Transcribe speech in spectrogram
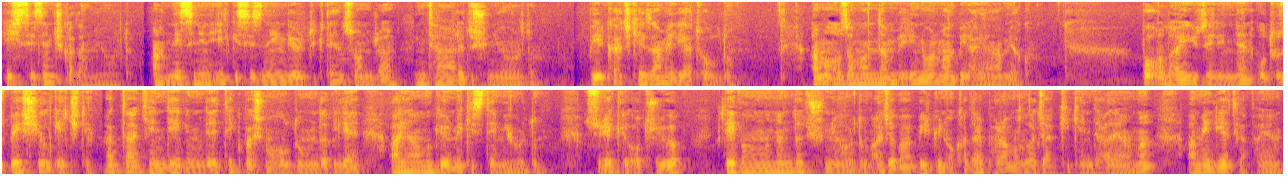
Hiç sesini çıkaramıyordu. Annesinin ilgisizliğini gördükten sonra intiharı düşünüyordu. Birkaç kez ameliyat oldu. Ama o zamandan beri normal bir ayağım yok. Bu olay üzerinden 35 yıl geçti. Hatta kendi evimde tek başıma olduğumda bile ayağımı görmek istemiyordum. Sürekli oturup devamını da düşünüyordum. Acaba bir gün o kadar param olacak ki kendi ayağıma ameliyat yapayım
